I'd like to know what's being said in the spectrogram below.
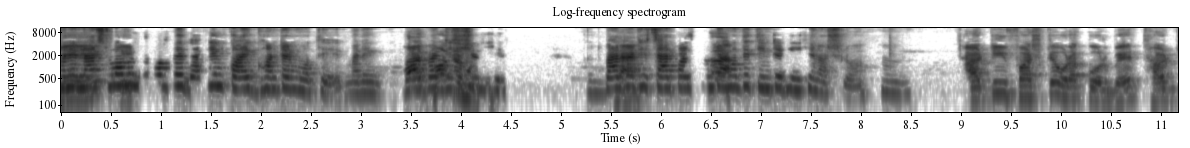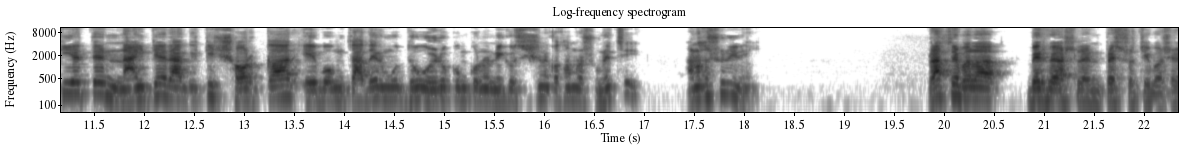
মানে লাস্ট মোমেন্ট বলতে দেখেন কয়েক ঘণ্টার মধ্যে মানে বারবার ডিসিশন বারবার হ্যাঁ। চার পাঁচ ঘণ্টার হ্যাঁ। মধ্যে তিনটে ডিসিশন আসলো থার্টি ফার্স্টে ওরা করবে থার্টিয়েতে নাইটের আগে কি সরকার এবং তাদের মধ্যে ওই রকম কোনো নেগোসিয়েশনের কথা আমরা শুনেছি? আমরা তো শুনি নেই। রাত্রেবেলা বের হয়ে আসলেন প্রেস সচিব বসে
